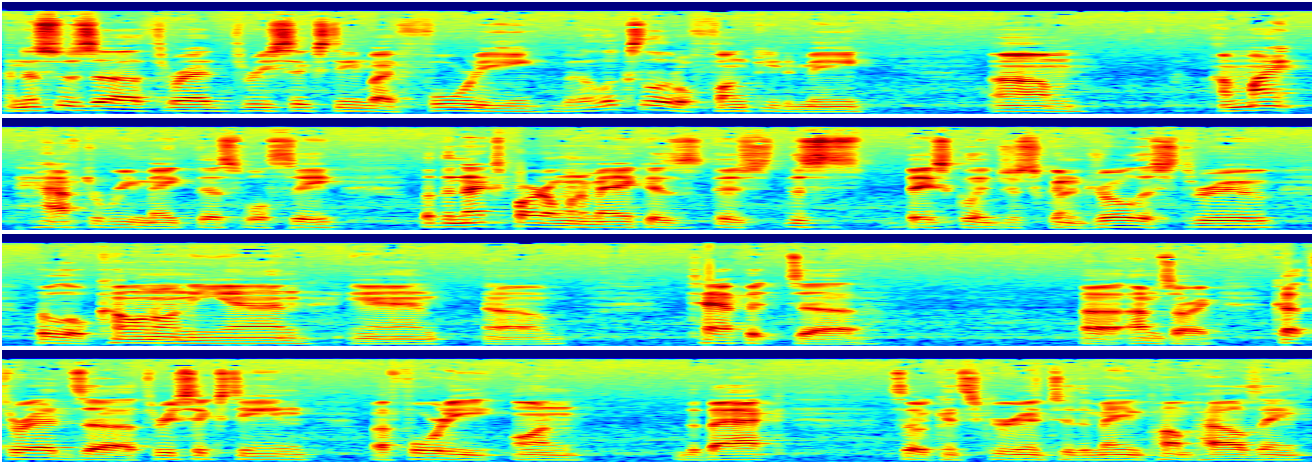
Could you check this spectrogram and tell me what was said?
And this was a thread 316 by 40, but it looks a little funky to me. Um, I might have to remake this, we'll see. But the next part I want to make is, is this is basically just going to drill this through, put a little cone on the end, and um, tap it, uh, uh, I'm sorry, cut threads uh, 316 by 40 on the back so it can screw into the main pump housing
